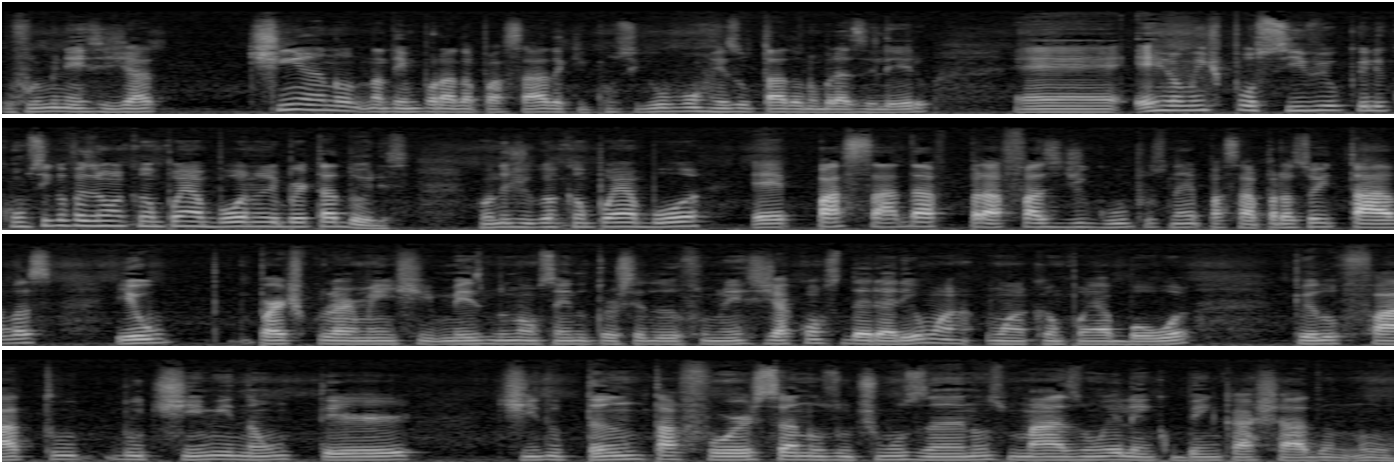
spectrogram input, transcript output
o Fluminense já tinha no, na temporada passada, que conseguiu um bom resultado no Brasileiro é, é realmente possível que ele consiga fazer uma campanha boa na Libertadores. Quando eu digo uma campanha boa, é passar para a fase de grupos, né? Passar para as oitavas. Eu, particularmente, mesmo não sendo torcedor do Fluminense, já consideraria uma, uma campanha boa pelo fato do time não ter tido tanta força nos últimos anos, mas um elenco bem encaixado no,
